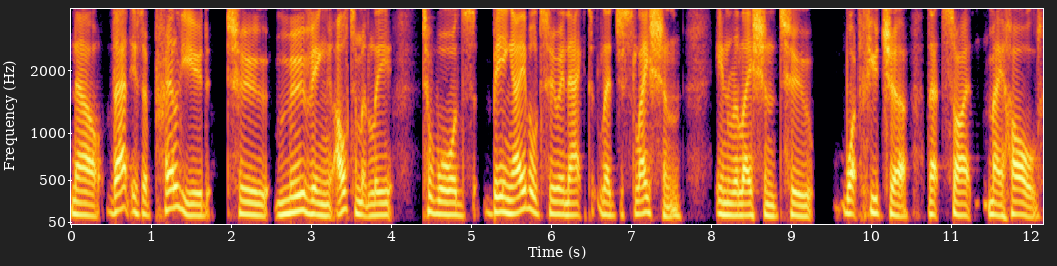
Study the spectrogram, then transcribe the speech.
Now, that is a prelude to moving ultimately towards being able to enact legislation in relation to what future that site may hold.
